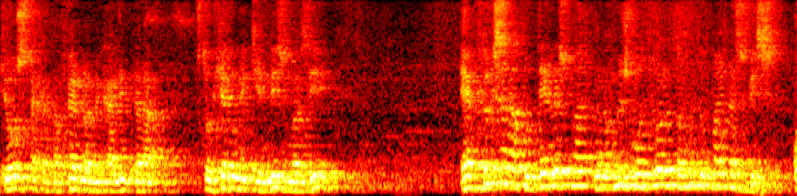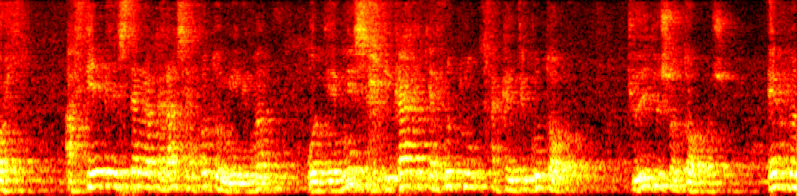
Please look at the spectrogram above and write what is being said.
και όσοι τα καταφέρναμε καλύτερα φτωχαίνουμε και εμείς μαζί. Ε, αυτό έχει σαν αποτέλεσμα να νομίζουμε ότι όλο το αμήν το πάει να σβήσει. Όχι. Αυτή η έκθεση θέλει να περάσει αυτό το μήνυμα ότι εμείς οι κάτοικοι αυτού του ακριτικού τόπου και ο ίδιος ο τόπος έχουμε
